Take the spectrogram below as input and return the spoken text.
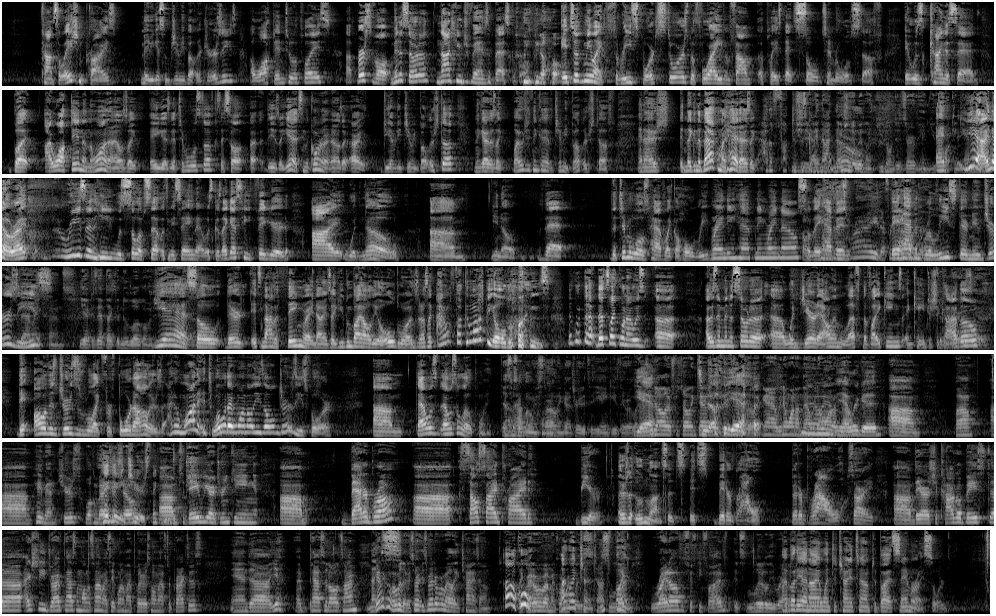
consolation prize, maybe get some Jimmy Butler jerseys. I walked into a place. Uh, first of all, Minnesota, not huge fans of basketball. No. It took me like three sports stores before I even found a place that sold Timberwolves stuff. It was kind of sad. But I walked in on the one and I was like, hey, you guys got Timberwolves stuff? Because I saw, uh, he was like, yeah, it's in the corner. And I was like, all right, do you have any Jimmy Butler stuff? And the guy was like, why would you think I have Jimmy Butler stuff? And I was, and like in the back of my head, I was like, how the fuck does this guy not like, You should have know? been like, you don't deserve him, you And fucking yeah, I know, right? The reason he was so upset with me saying that was because I guess he figured I would know, um, you know, that the Timberwolves have like a whole rebranding happening right now, so Oh, they oh, haven't right. They haven't that. released their new That makes jerseys. sense. Yeah, because they have like the new logo and shit. Yeah, so there it's not a thing right now. He's like, you can buy all the old ones, and I was like, I don't fucking want the old ones. like what the? That's like when I was uh, I was in Minnesota uh, when Jared Allen left the Vikings and came to Chicago. Bears, They all of his jerseys were like for four dollars. I don't want it. What would I want all these old jerseys for? Um, that was that was a low point. That's that what happened when point. Starlin got traded to the Yankees. They were like Yeah. two dollars for Starlin Castro. yeah. They were like, yeah, we don't want them now. No, we don't want don't- yeah, now. we're good. Um, well, um, hey man, cheers. Welcome back Hey, to the hey, show. cheers. Thank you. Um, today we are drinking um, Baderbräu uh, Southside Pride beer. There's an umlaut, so it's it's bitter brow. Better Brow. Sorry. Um, they are a Chicago based. Uh, I actually drive past them all the time. I take one of my players home after practice. And uh, yeah, I pass it all the time. You gotta go over there. It's right, it's right over by like Chinatown. Oh, Like, cool. right over by McCormick I like Place. Chinatown. It's It's like right off of 55. It's literally right. My buddy and I went to Chinatown to buy a samurai sword,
